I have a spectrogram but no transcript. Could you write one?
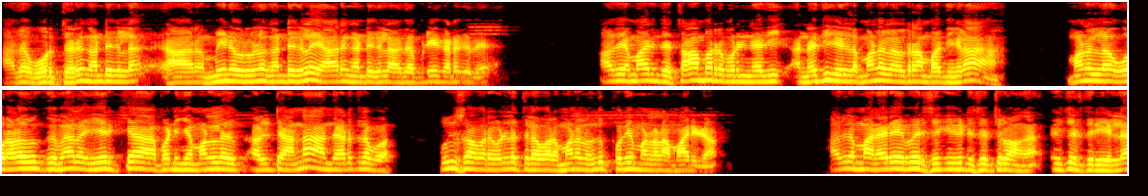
அதை ஒருத்தரும் கண்டுக்கல யாரும் மீனவர்களும் கண்டுக்கல யாரும் கண்டுக்கல. அது அப்படியே கிடக்குது. அதே மாதிரி இந்த தாமிரபரணி நதி நதிகளில் மணல் அழுறான் பார்த்தீங்களா மணலில் ஓரளவுக்கு மேலே இயற்கையாக படிஞ்ச மணலை அழுட்டான்னா அந்த இடத்துல புதுசாக வர வெள்ளத்தில் வர மணல் வந்து புதிய மணலாக மாறிடும். அதில் நிறைய பேர் சிக்கிக்கிட்டு செத்துருவாங்க. நீச்சல் தெரியல?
